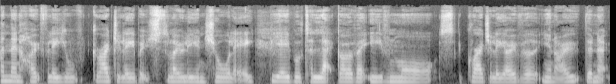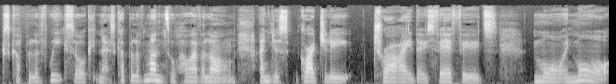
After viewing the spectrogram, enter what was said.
and then hopefully you'll gradually but slowly and surely be able to let go of it even more gradually over you know the next couple of weeks or next couple of months or however long and just gradually try those fear foods more and more.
